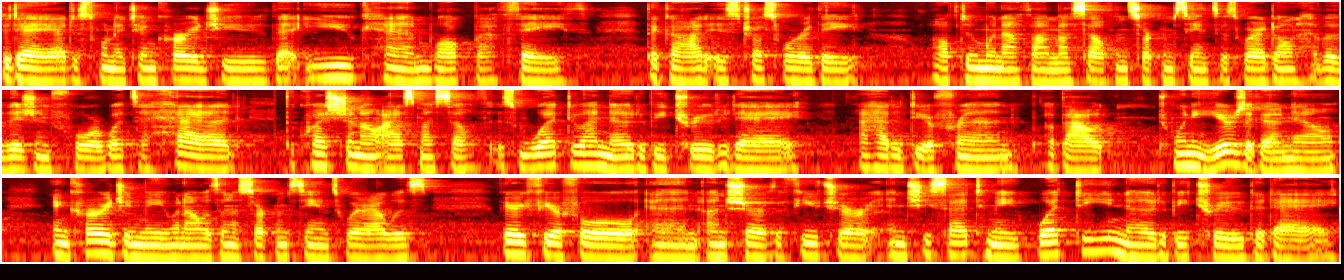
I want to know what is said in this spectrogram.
Today, I just wanted to encourage you that you can walk by faith, that God is trustworthy. Often, when I find myself in circumstances where I don't have a vision for what's ahead, the question I'll ask myself is, What do I know to be true today? I had a dear friend about 20 years ago now encouraging me when I was in a circumstance where I was very fearful and unsure of the future. And she said to me, What do you know to be true today?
